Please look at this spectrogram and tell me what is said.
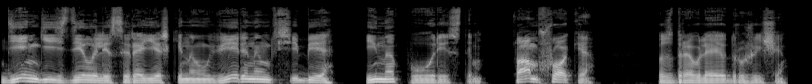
Деньги сделали Сыроежкина уверенным в себе и напористым. «Сам в шоке». «Поздравляю, дружище».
